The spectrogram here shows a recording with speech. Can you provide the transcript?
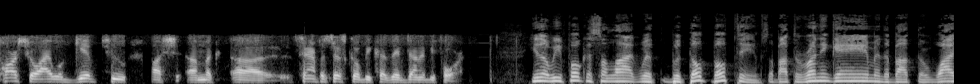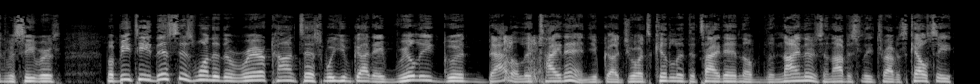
partial I will give to uh, um, uh, San Francisco because they've done it before. you know, we focus a lot with, with both, both teams about the running game and about the wide receivers. But BT, this is one of the rare contests where you've got a really good battle at tight end. You've got George Kittle at the tight end of the Niners, and obviously Travis Kelce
